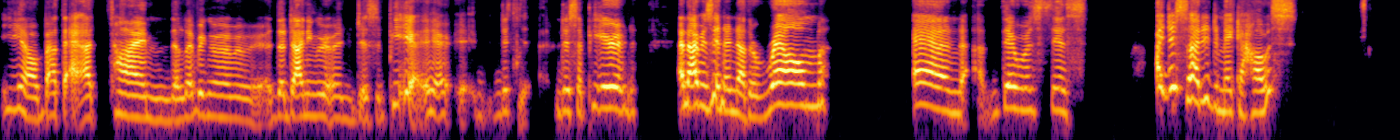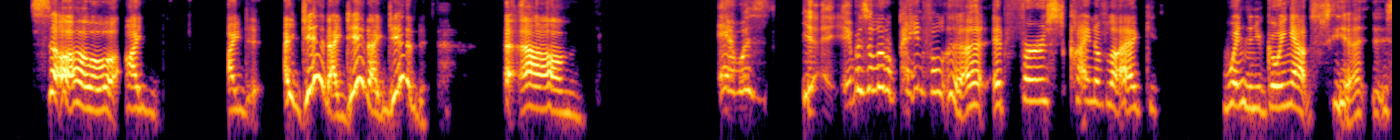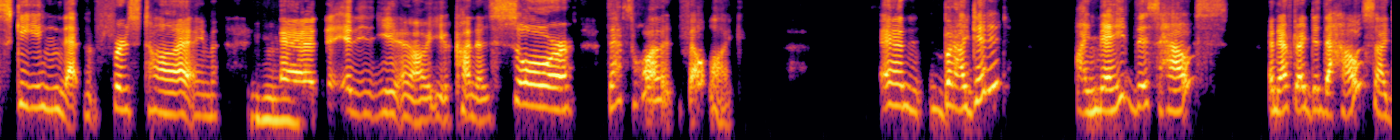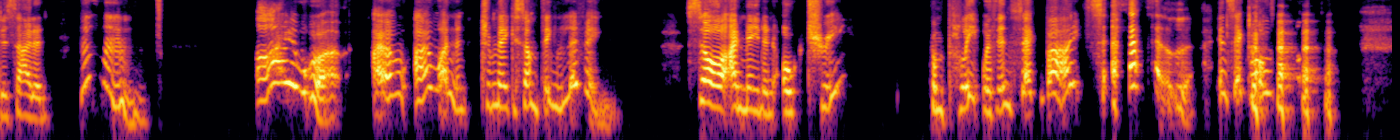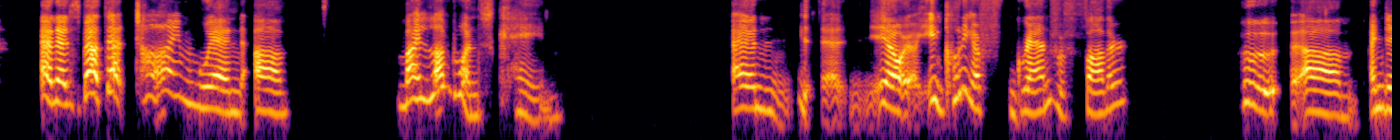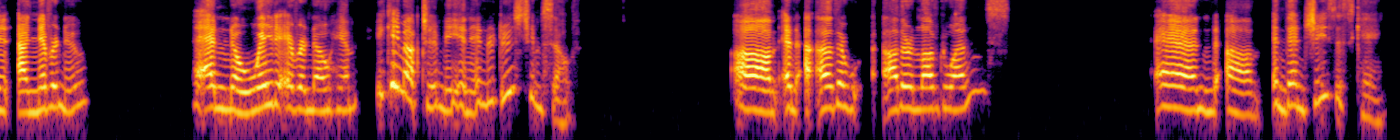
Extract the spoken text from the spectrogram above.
you know about that time the living room, the dining room disappeared, disappeared, and I was in another realm, and there was this. I decided to make a house so I, I, I did, I did, I did. Um, it was, it was a little painful uh, at first, kind of like when you're going out ski- skiing that first time, mm-hmm. and, and you know you're kind of sore. That's what it felt like. And but I did it. I made this house, and after I did the house, I decided, hmm, I, I, I wanted to make something living. So I made an oak tree complete with insect bites, insect holes. and it's about that time when uh, my loved ones came. And, uh, you know, including a grandfather who um, I, I never knew, had no way to ever know him. He came up to me and introduced himself. Um, and other other loved ones. And um, and then Jesus came.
